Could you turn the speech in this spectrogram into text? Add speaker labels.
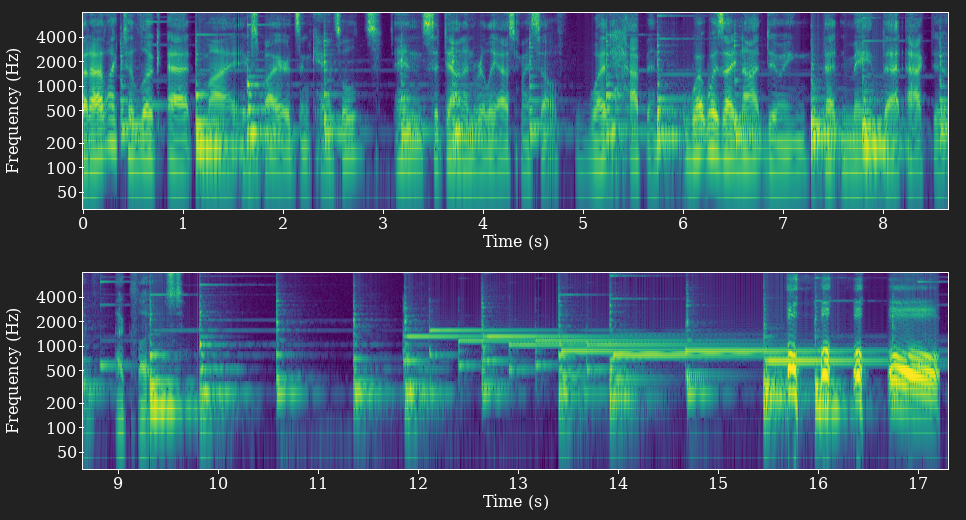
Speaker 1: but I like to look at my expireds and canceleds and sit down and really ask myself, what happened? What was I not doing that made that active a closed?
Speaker 2: Ho, ho, ho.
